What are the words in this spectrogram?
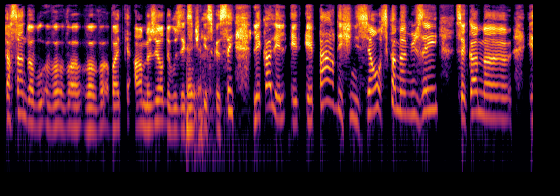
personne va, vous, va, va, va, être en mesure de vous expliquer ce que c'est. L'école est, est, est, par définition, c'est comme un musée, c'est comme un, et,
